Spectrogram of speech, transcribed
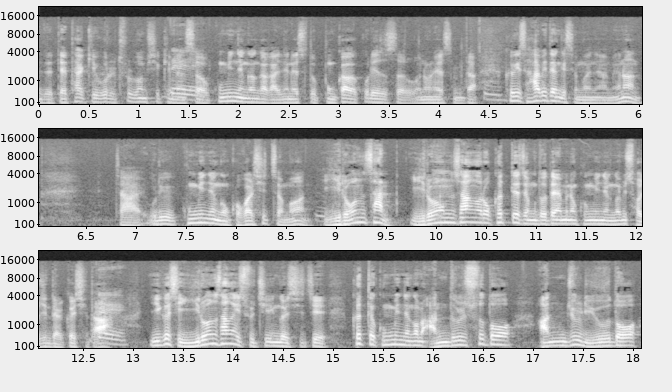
이제 대타 기구를 출범시키면서 네. 국민연금과 관련해서도 분과가 꾸려져서 원원했습니다. 음. 거기서 합의된 것이 뭐냐면은 자, 우리 국민연금 고갈 시점은 음. 이론상, 이론상으로 그때 정도 되면 국민연금이 소진될 것이다. 네. 이것이 이론상의 수치인 것이지 그때 국민연금을 안둘 수도 안 줄 이유도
